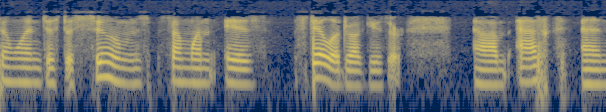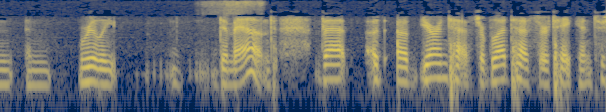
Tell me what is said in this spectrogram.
someone just assumes someone is still a drug user. Um, ask and and really demand that a, a urine test or blood tests are taken to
